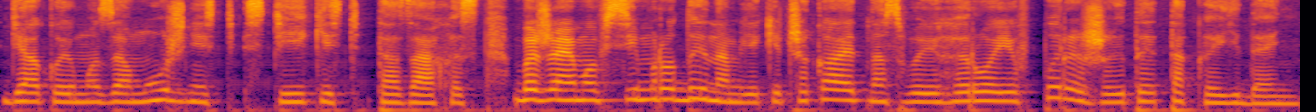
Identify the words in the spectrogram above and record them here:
Дякуємо за мужність, стійкість та захист. Бажаємо всім родинам, які чекають на своїх героїв, пережити такий день.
